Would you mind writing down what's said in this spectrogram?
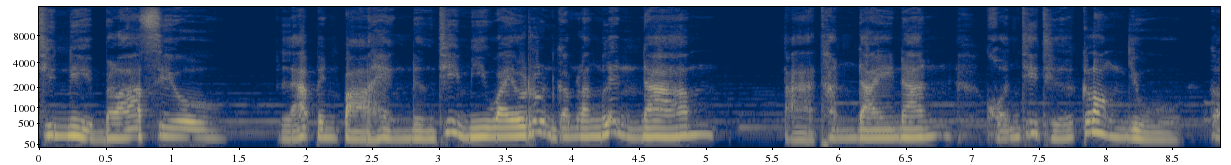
ที่นี่บราซิล และเป็นป่าแห่งหนึ่งที่มีวัยรุ่นกำลังเล่นน้ำแต่ทันใดนั้น คนที่ถือกล้องอยู่ ก็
